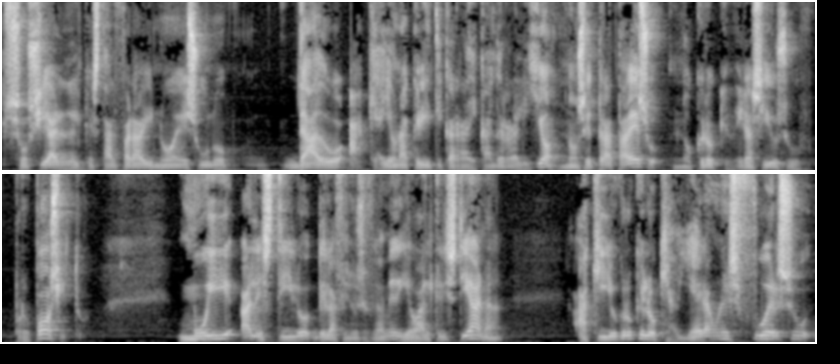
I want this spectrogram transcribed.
social en el que está Alfarabi no es uno dado a que haya una crítica radical de religión. No se trata de eso, no creo que hubiera sido su propósito. Muy al estilo de la filosofía medieval cristiana, aquí yo creo que lo que había era un esfuerzo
